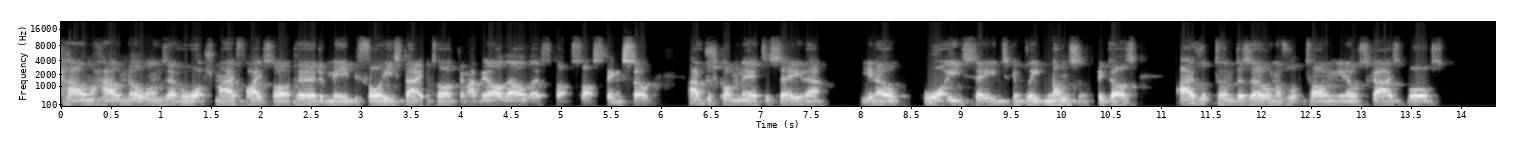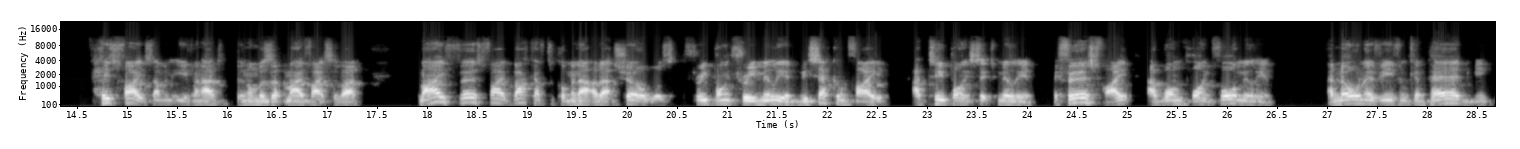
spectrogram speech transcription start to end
how how no one's ever watched my fights or heard of me before he started talking about me. All all those sorts of things. So I've just come here to say that you know what he's saying is complete nonsense because I've looked on the zone, I've looked on you know Sky Sports his fights haven't even had the numbers that my fights have had. My first fight back after coming out of that show was 3.3 million. My second fight had 2.6 million. My first fight had 1.4 million. And no one have even compared me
